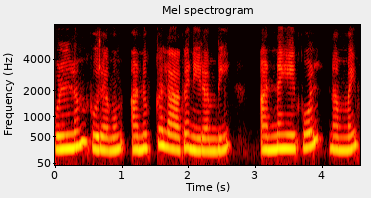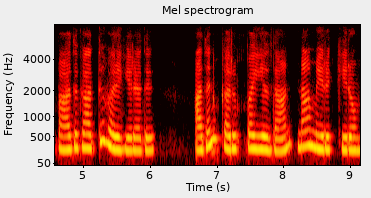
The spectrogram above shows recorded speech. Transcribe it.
உள்ளும் புறமும் அணுக்களாக நிரம்பி அன்னையைப் போல் நம்மை பாதுகாத்து வருகிறது. அதன் கருப்பையில்தான் நாம் இருக்கிறோம்.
